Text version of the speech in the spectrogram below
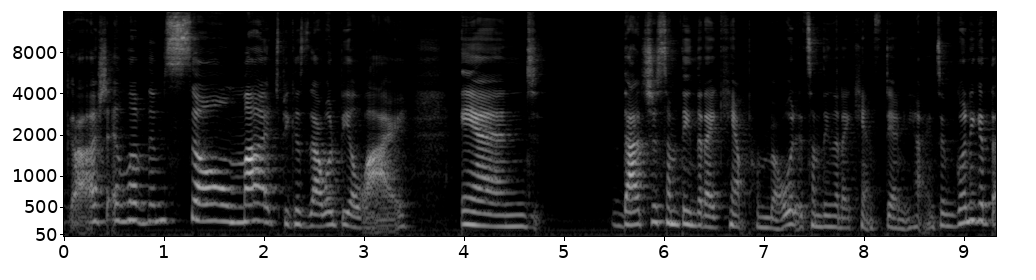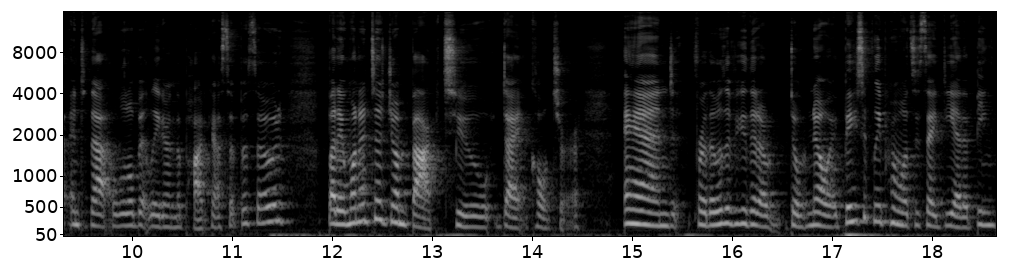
gosh, I love them so much because that would be a lie. And that's just something that I can't promote. It's something that I can't stand behind. So I'm going to get into that a little bit later in the podcast episode. But I wanted to jump back to diet culture. And for those of you that don't know, it basically promotes this idea that being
